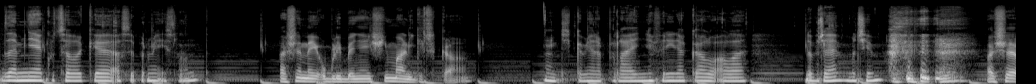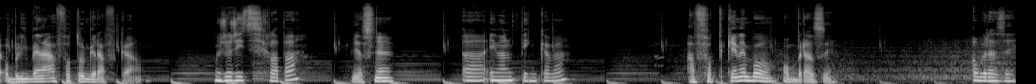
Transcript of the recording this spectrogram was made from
země jako celek je asi pro mě Island. Vaše nejoblíbenější malířka? No, teďka mě napadla jedně Frida Kahlo, ale dobře, mlčím. Vaše oblíbená fotografka? Můžu říct chlapa? Jasně. Uh, Ivan Pinkava. A fotky nebo obrazy? Obrazy.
